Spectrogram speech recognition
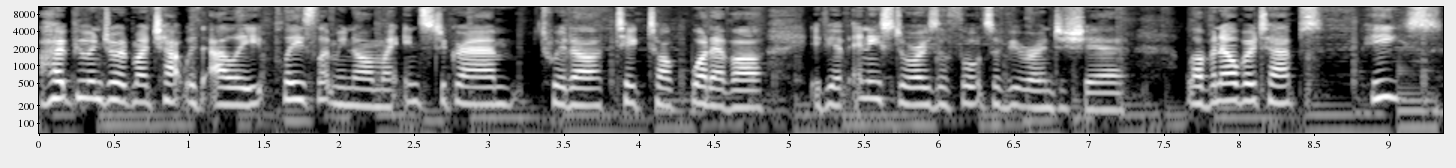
I hope you enjoyed my chat with Ally. Please let me know on my Instagram, Twitter, TikTok, whatever, if you have any stories or thoughts of your own to share. Love and elbow taps. Peace.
